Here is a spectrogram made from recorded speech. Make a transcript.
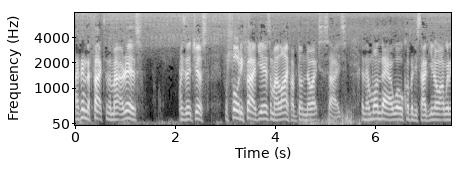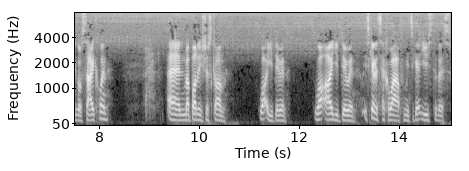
I think the fact of the matter is, is that just for 45 years of my life, I've done no exercise. And then one day I woke up and decided, you know what, I'm going to go cycling. And my body's just gone, what are you doing? What are you doing? It's going to take a while for me to get used to this.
